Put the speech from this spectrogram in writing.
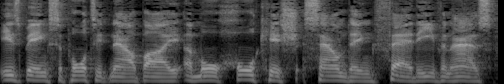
is being supported now by a more hawkish sounding Fed, even as,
